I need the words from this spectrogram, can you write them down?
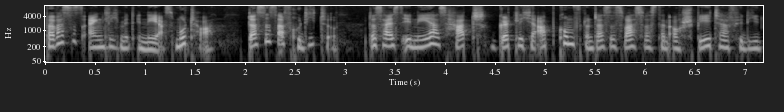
Aber was ist eigentlich mit Aeneas Mutter? Das ist Aphrodite. Das heißt, Aeneas hat göttliche Abkunft und das ist was, was dann auch später für die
